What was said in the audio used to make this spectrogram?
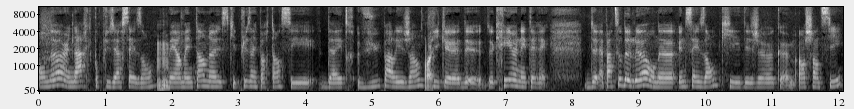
on a un arc pour plusieurs saisons, Mhm. mais en même temps, là, ce qui est le plus important, c'est d'être vu par les gens, Ouais. puis que de, de créer un intérêt. De, à partir de là, on a une saison qui est déjà comme en chantier.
